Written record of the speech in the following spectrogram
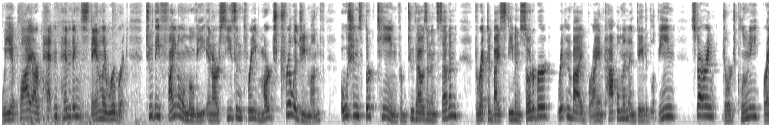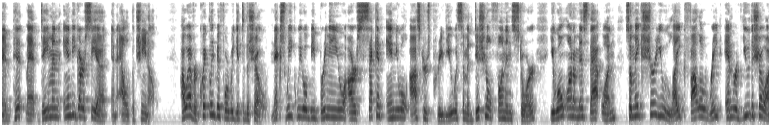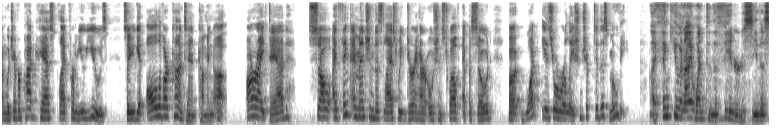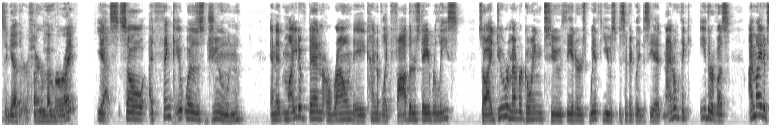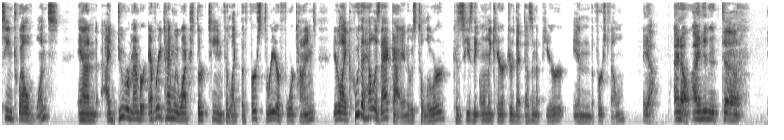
we apply our patent pending Stanley rubric to the final movie in our season 3 March trilogy month, Ocean's 13 from 2007, directed by Steven Soderbergh, written by Brian Koppelman and David Levien, starring George Clooney, Brad Pitt, Matt Damon, Andy Garcia, and Al Pacino. However, quickly before we get to the show, next week we will be bringing you our second annual Oscars preview with some additional fun in store. You won't want to miss that one, so make sure you like, follow, rate, and review the show on whichever podcast platform you use so you get all of our content coming up. All right, Dad. So I think I mentioned this last week during our Ocean's 12 episode, but what is your relationship to this movie? I think you and I went to the theater to see this together, if I remember right. Yes. So I think it was June, and it might have been around a kind of like Father's Day release. So I do remember going to theaters with you specifically to see it, and I don't think either of us. I might have seen 12 once, and I do remember every time we watched 13 for like the first three or four times, you're like, who the hell is that guy? And it was Toulour because he's the only character that doesn't appear in the first film. Yeah, I know. I didn't. Uh,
